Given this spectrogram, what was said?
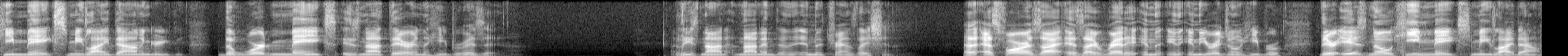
He makes me lie down in Greek. The word makes is not there in the Hebrew, is it? At least not, not in, the, in the translation. As far as I, as I read it in the, in, in the original Hebrew, there is no he makes me lie down.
